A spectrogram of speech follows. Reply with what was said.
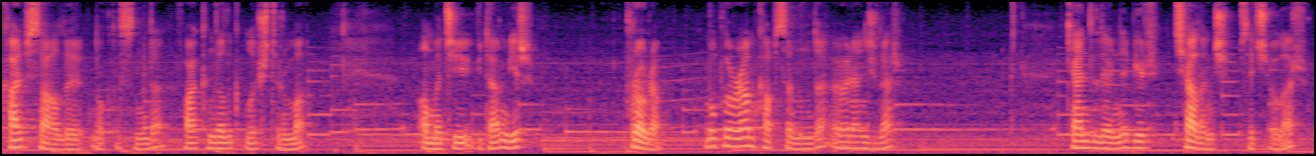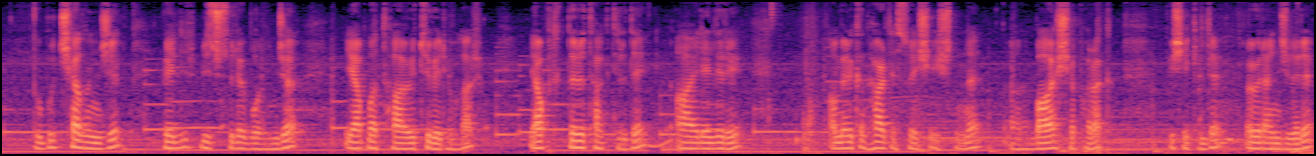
kalp sağlığı noktasında farkındalık oluşturma amacı güden bir program. Bu program kapsamında öğrenciler kendilerine bir challenge seçiyorlar. Bu, bu challenge'ı belli bir süre boyunca yapma taahhütü veriyorlar. Yaptıkları takdirde aileleri American Heart Association'e bağış yaparak bir şekilde öğrencilere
